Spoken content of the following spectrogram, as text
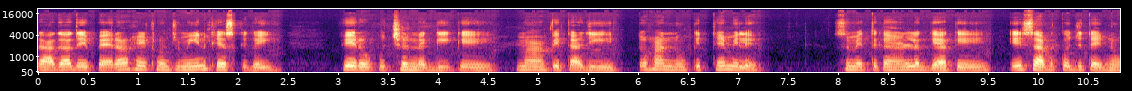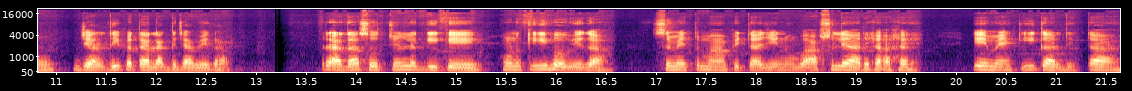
ਰਾਧਾ ਦੇ ਪੈਰਾਂ ਹੇਠੋਂ ਜ਼ਮੀਨ ਖਿਸਕ ਗਈ। ਫਿਰ ਉਹ ਪੁੱਛਣ ਲੱਗੀ ਕਿ, ਮਾਂ ਪਿਤਾ ਜੀ, ਤੁਹਾਨੂੰ ਕਿੱਥੇ ਮਿਲੇ? ਸਮਿਤ ਕਹਿਣ ਲੱਗਿਆ ਕਿ, ਇਹ ਸਭ ਕੁਝ ਤੈਨੂੰ ਜਲਦੀ ਪਤਾ ਲੱਗ ਜਾਵੇਗਾ। ਰਾਧਾ ਸੋਚਣ ਲੱਗੀ ਕਿ ਹੁਣ ਕੀ ਹੋਵੇਗਾ? ਸੁਮਿਤ ਮਾਂ ਪਿਤਾ ਜੀ ਨੂੰ ਵਾਪਸ ਲਿਆ ਰਿਹਾ ਹੈ। ਇਹ ਮੈਂ ਕੀ ਕਰ ਦਿੱਤਾ?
